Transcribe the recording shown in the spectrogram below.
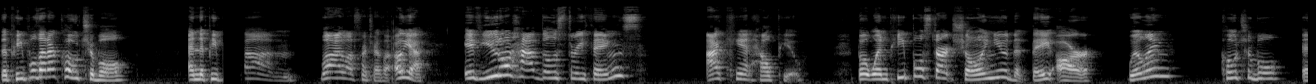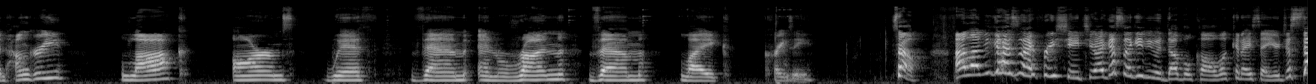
the people that are coachable, and the people um well, I lost my train of thought. Oh yeah. If you don't have those three things, I can't help you. But when people start showing you that they are willing, coachable, and hungry, lock arms with them and run them like crazy. So, I love you guys and I appreciate you. I guess I give you a double call. What can I say? You're just so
